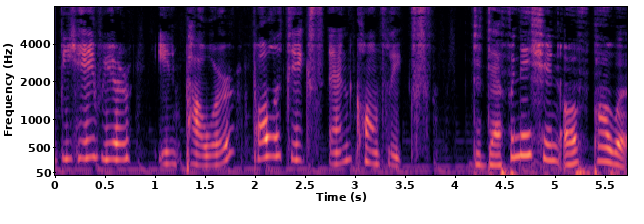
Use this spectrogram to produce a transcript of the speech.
behavior in power, politics, and conflicts. The definition of power.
